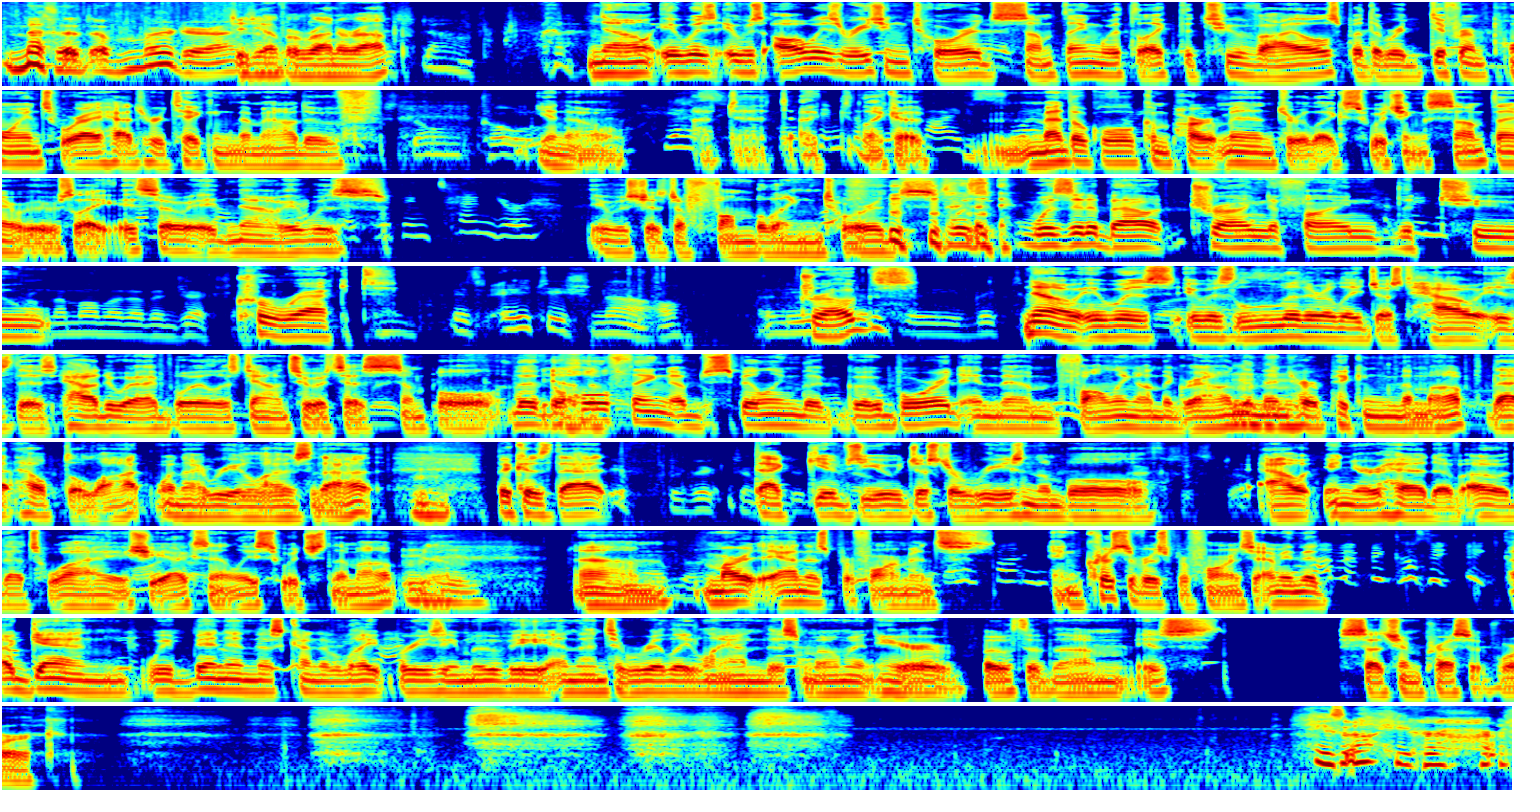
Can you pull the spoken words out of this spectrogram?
method of murder. Did you have a runner up? No, it was it was always reaching towards something with like the two vials, but there were different points where I had her taking them out of, you know, a, a- a- like a medical compartment or like switching something. It was like so. It no, it was it was just a fumbling towards. was was it about trying to find the two correct It's eight-ish now. Drugs? the No, it was it was literally just how is this? How do I boil this down to it's as simple. The the whole thing of spilling the go board and them falling on the ground and then mm-hmm. her picking them up that helped a lot when I realized that mm-hmm. because that that gives you just a reasonable out in your head of oh that's why she accidentally switched them up. Mm-hmm. Um, Mart Ana's performance and Christopher's performance. I mean that again, we've been in this kind of light breezy movie, and then to really land this moment here, both of them is such impressive work. He's not here, Harlan.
